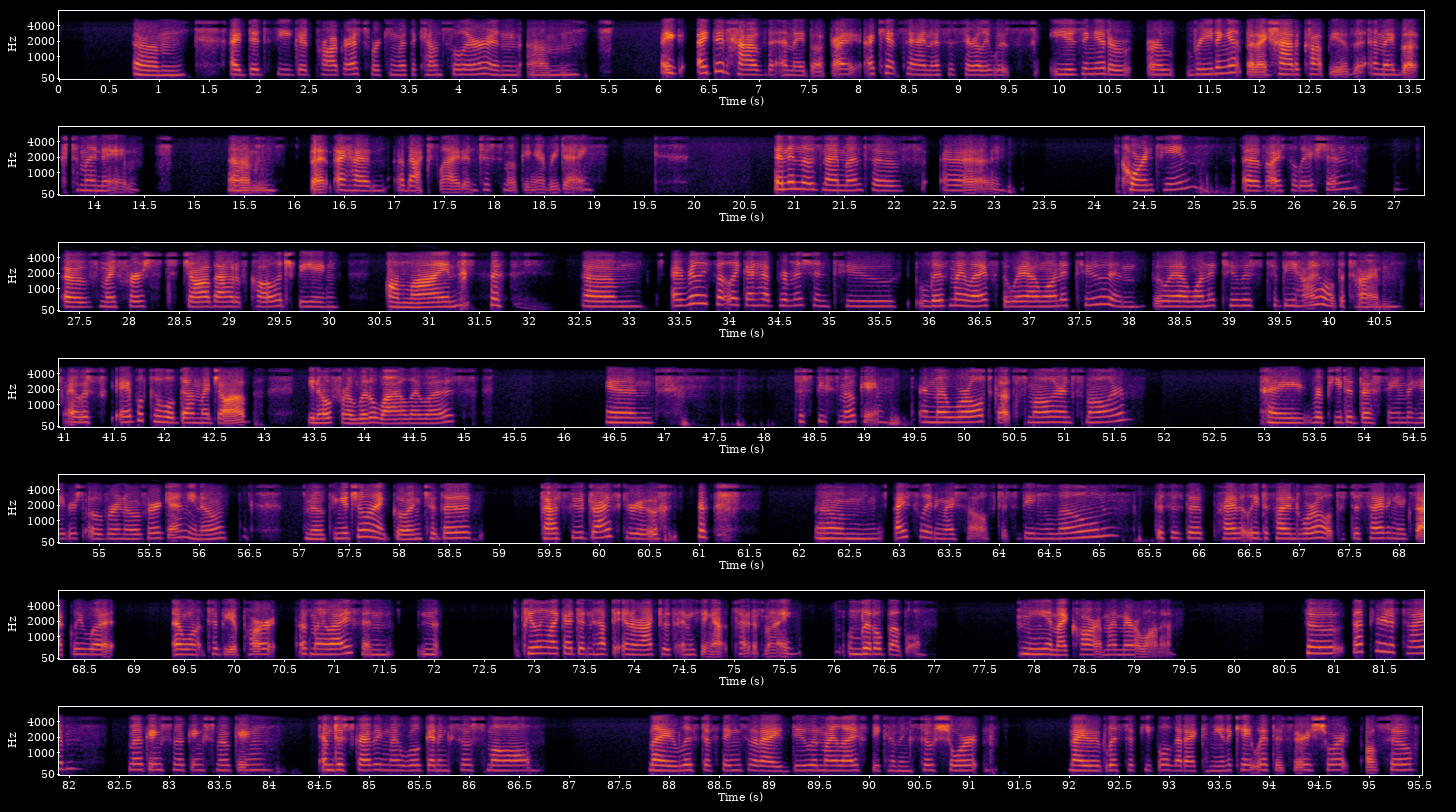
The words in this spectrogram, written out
Um, I did see good progress working with a counselor, and um, I I did have the MA book. I I can't say I necessarily was using it or or reading it, but I had a copy of the MA book to my name. Um, but I had a backslide into smoking every day. And in those nine months of uh, quarantine, of isolation, of my first job out of college being online, um, I really felt like I had permission to live my life the way I wanted to, and the way I wanted to was to be high all the time. I was able to hold down my job, you know, for a little while I was, and just be smoking. And my world got smaller and smaller. I repeated the same behaviors over and over again, you know, smoking a joint, going to the fast food drive through um, isolating myself, just being alone. This is the privately defined world, deciding exactly what I want to be a part of my life and feeling like I didn't have to interact with anything outside of my little bubble me and my car and my marijuana. So that period of time, smoking, smoking, smoking, I'm describing my world getting so small, my list of things that I do in my life becoming so short, my list of people that I communicate with is very short also.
